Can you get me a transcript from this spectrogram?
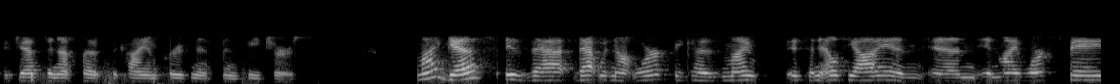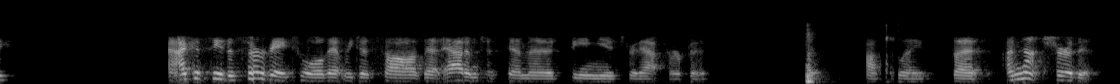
suggest and upvote Sakai improvements and features? My guess is that that would not work because my it's an LTI and and in my workspace I could see the survey tool that we just saw that Adam just demoed being used for that purpose, possibly but I'm not sure that,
